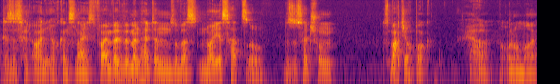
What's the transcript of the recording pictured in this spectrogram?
das ist halt auch eigentlich auch ganz nice. Vor allem, weil wenn man halt dann sowas Neues hat, so, das ist halt schon, das macht ja auch Bock. Ja, auch normal.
